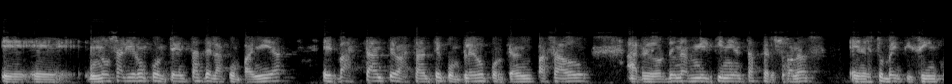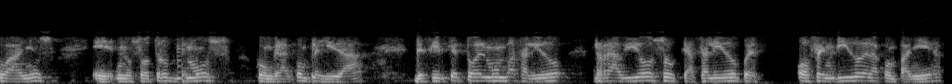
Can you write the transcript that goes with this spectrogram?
eh, eh, no salieron contentas de la compañía, es bastante, bastante complejo porque han pasado alrededor de unas 1.500 personas en estos 25 años. Eh, nosotros vemos con gran complejidad decir que todo el mundo ha salido rabioso, que ha salido pues ofendido de la compañía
